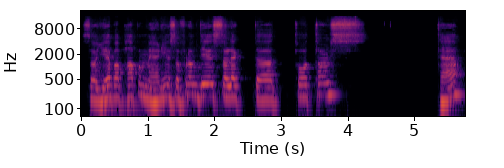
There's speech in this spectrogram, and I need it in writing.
So you have a pop-up menu. So from this, select the totals tab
